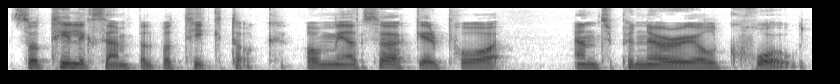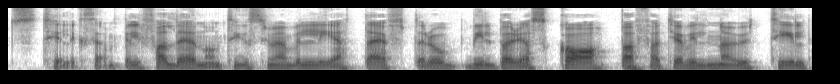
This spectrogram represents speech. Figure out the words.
Så till exempel på TikTok, om jag söker på entrepreneurial quotes till exempel, ifall det är någonting som jag vill leta efter och vill börja skapa för att jag vill nå ut till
